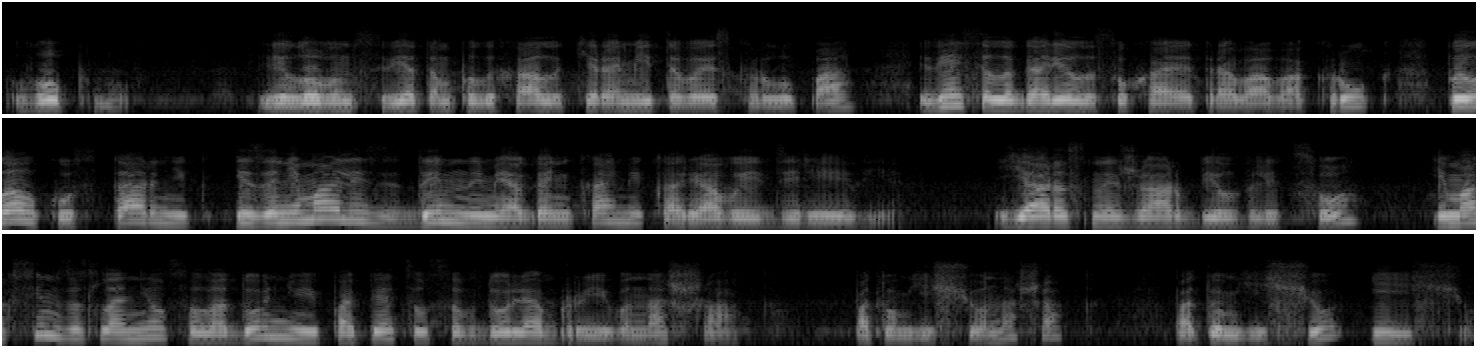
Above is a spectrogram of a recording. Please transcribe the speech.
лопнул. Лиловым светом полыхала керамитовая скорлупа, весело горела сухая трава вокруг, пылал кустарник, и занимались дымными огоньками корявые деревья. Яростный жар бил в лицо, и Максим заслонился ладонью и попятился вдоль обрыва на шаг, потом еще на шаг, потом еще и еще.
